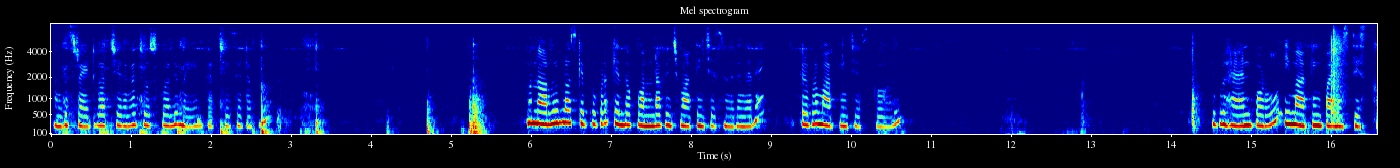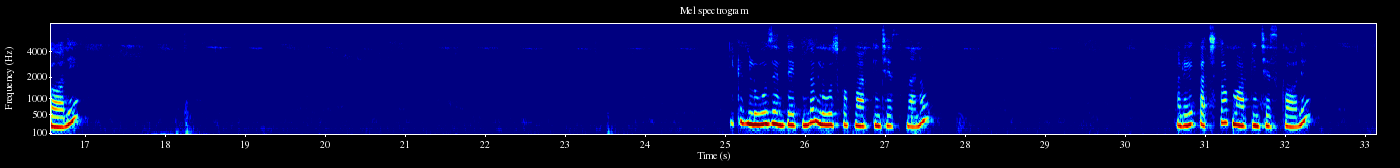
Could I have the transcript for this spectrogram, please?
మనకి స్ట్రైట్గా వచ్చే విధంగా చూసుకోండి మెయిన్ కట్ చేసేటప్పుడు. మన నార్మల్ బ్లౌజ్కి ఎప్పుడు కూడా కింద ఒక one and half inch marking చేసిన విధంగానే ఇక్కడ కూడా మార్కింగ్ చేసుకోవాలి. ఇప్పుడు హ్యాండ్ పొడవు ఈ మార్కింగ్ పైన తీసుకోవాలి. ఇక్కడ లూజ్ ఎంత అవుతుందో లూజ్కి ఒక మార్కింగ్ చేస్తున్నాను. అలాగే ఖర్చుతో ఒక మార్కింగ్ చేసుకోవాలి.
